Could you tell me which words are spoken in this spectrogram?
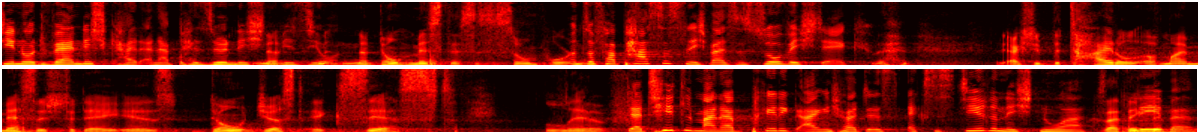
Die Notwendigkeit einer persönlichen Vision. now, don't miss this. This is so Und important. so verpasst es nicht, weil es ist so wichtig. Actually, the title of my message today is Don't Just Exist, Live. Der Titel meiner Predigt eigentlich heute ist Existiere nicht nur, I think, lebe. that,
